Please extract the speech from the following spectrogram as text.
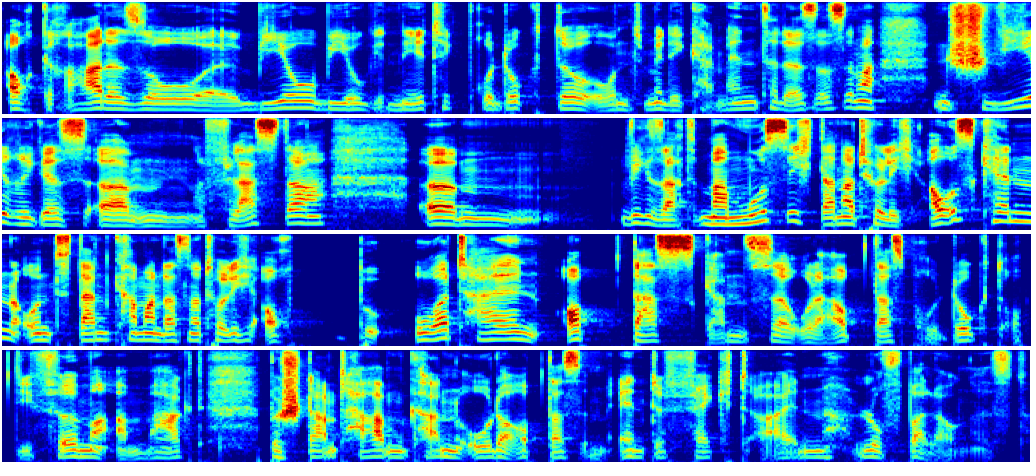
Auch gerade so äh, Bio, Biogenetikprodukte und Medikamente, das ist immer ein schwieriges ähm, Pflaster. Ähm, wie gesagt, man muss sich da natürlich auskennen und dann kann man das natürlich auch beurteilen, ob das Ganze oder ob das Produkt, ob die Firma am Markt Bestand haben kann oder ob das im Endeffekt ein Luftballon ist.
